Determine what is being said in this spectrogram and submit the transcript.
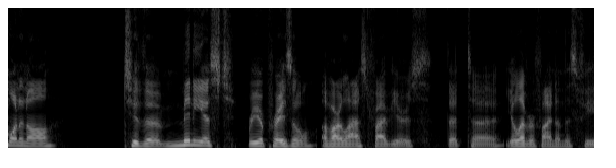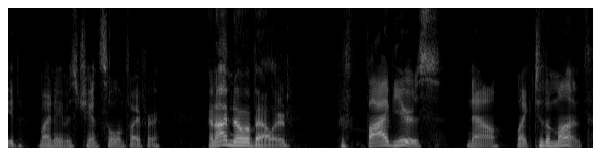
one and all, to the miniest reappraisal of our last five years that uh, you'll ever find on this feed. My name is Chance Solem Pfeiffer. And I'm Noah Ballard. For five years now, like to the month,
